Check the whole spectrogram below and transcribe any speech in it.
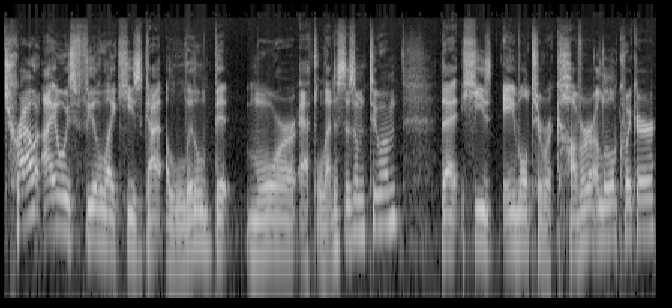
Trout, I always feel like he's got a little bit more athleticism to him that he's able to recover a little quicker.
